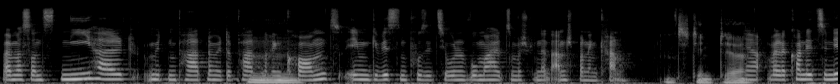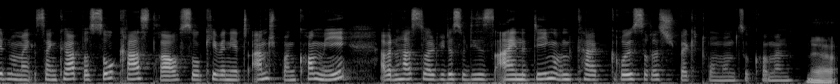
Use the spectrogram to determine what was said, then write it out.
weil man sonst nie halt mit dem Partner, mit der Partnerin kommt, in gewissen Positionen, wo man halt zum Beispiel nicht anspannen kann. Stimmt, ja. Ja, weil da konditioniert man seinen Körper so krass drauf, so, okay, wenn ich jetzt anspann, komme ich, aber dann hast du halt wieder so dieses eine Ding und kein größeres Spektrum, um zu kommen. Ja.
